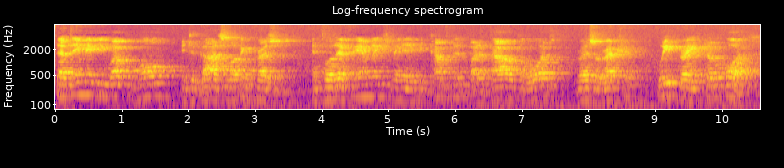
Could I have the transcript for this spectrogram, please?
that they may be welcomed home into God's loving presence. And for their families, may they be comforted by the power of the Lord's resurrection. We pray to the Lord.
